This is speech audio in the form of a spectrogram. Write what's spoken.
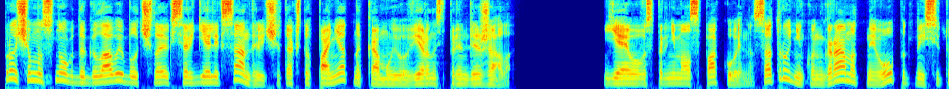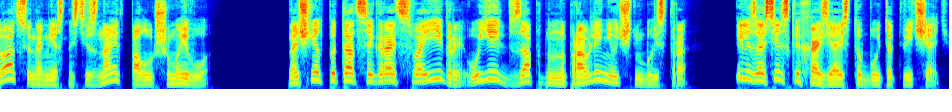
Впрочем, он с ног до головы был человек Сергея Александровича, так что понятно, кому его верность принадлежала. Я его воспринимал спокойно. Сотрудник он грамотный, опытный, ситуацию на местности знает получше моего. Начнет пытаться играть в свои игры, уедет в западном направлении очень быстро. Или за сельское хозяйство будет отвечать.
